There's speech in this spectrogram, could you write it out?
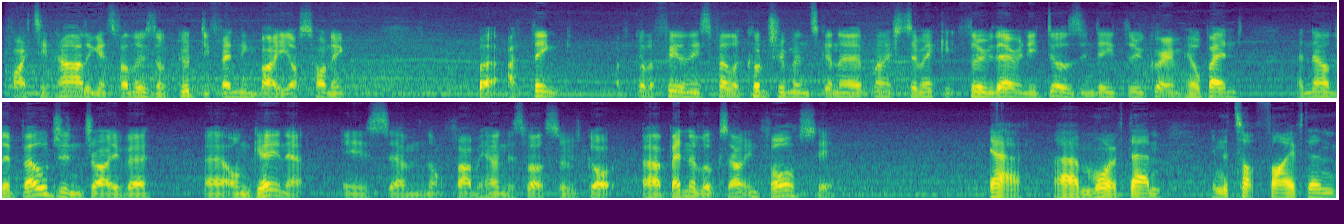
fighting hard against Van Loozenhoor. Good defending by Jos Honig. But I think, I've got a feeling his fellow countryman's going to manage to make it through there, and he does indeed through Graham Hill Bend. And now the Belgian driver uh, Ongena is um, not far behind as well. So we've got uh, Benelux out in force here. Yeah, uh, more of them in the top five than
